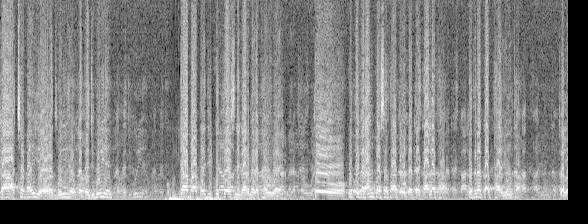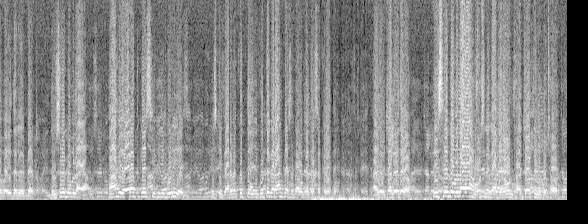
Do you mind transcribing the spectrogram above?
کہا اچھا بھائی یہ عورت بری ہے وہ کہتے جی بری ہے۔ کیا بات ہے جی کتے اس نے گھر میں رکھا ہوا ہے۔ تو کتے کا رنگ کیسا تھا؟ تو وہ کہتا ہے کالا تھا۔ کتنا قد تھا؟ یوں تھا۔ چلو بھائی ادھر بیٹھو۔ دوسرے کو بلایا۔ ہاں بھی عورت کیسی جی بری ہے جی۔ اس کے گھر میں کتے ہیں۔ کتے کا رنگ کیسا تھا؟ وہ کہتا ہے سفید ہے۔ چلو ادھر آؤ۔ تیسرے کو بلایا، اس نے کہا برون تھا، چوتھے نے کچھ اور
